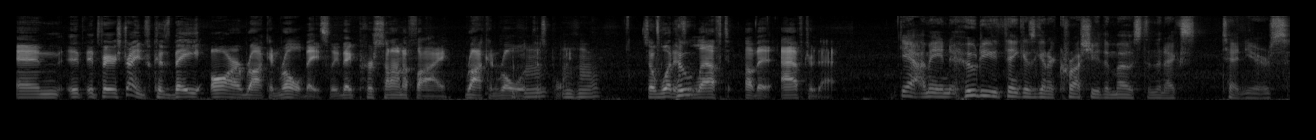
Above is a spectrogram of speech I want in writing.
and it, it's very strange because they are rock and roll. Basically, they personify rock and roll at this mm-hmm. point. Mm-hmm. So what is Who- left of it after that? Yeah, I mean, who do you think is going to crush you the most in the next 10 years?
